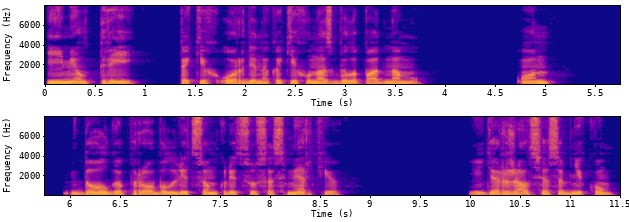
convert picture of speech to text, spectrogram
и имел три таких ордена, каких у нас было по одному. Он долго пробыл лицом к лицу со смертью и держался особняком.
